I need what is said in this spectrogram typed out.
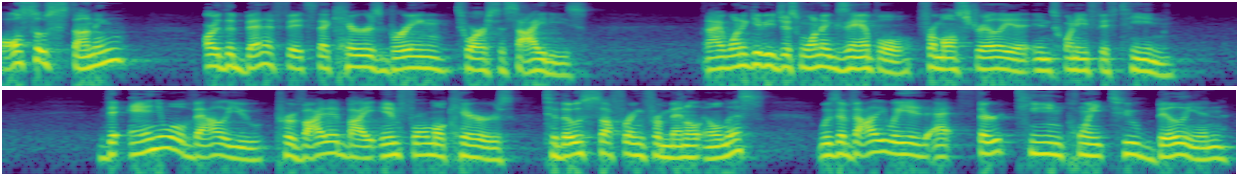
Also, stunning are the benefits that carers bring to our societies. And I want to give you just one example from Australia in 2015. The annual value provided by informal carers to those suffering from mental illness was evaluated at 13.2 billion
